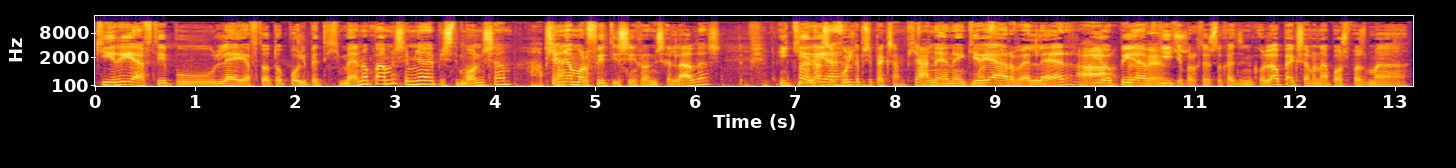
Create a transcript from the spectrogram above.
κυρία αυτή που λέει αυτό το πολύ πετυχημένο, πάμε σε μια επιστημόνισσα, σε ποια; μια μορφή της σύγχρονης Ελλάδας. Η Κυρία... Σε βούλτεψη παίξαμε. Ποια άλλη; Ναι, ναι, η κυρία Αρβελέρ, Α, η οποία βεβαίως. βγήκε προχθές στο Χατζη Νικολάου. Παίξαμε ένα απόσπασμα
